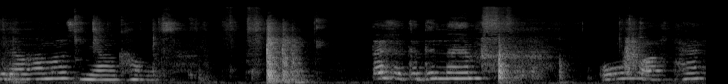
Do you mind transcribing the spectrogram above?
Դրա համար մի անգամից տեղը կդնեմ ու արդեն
